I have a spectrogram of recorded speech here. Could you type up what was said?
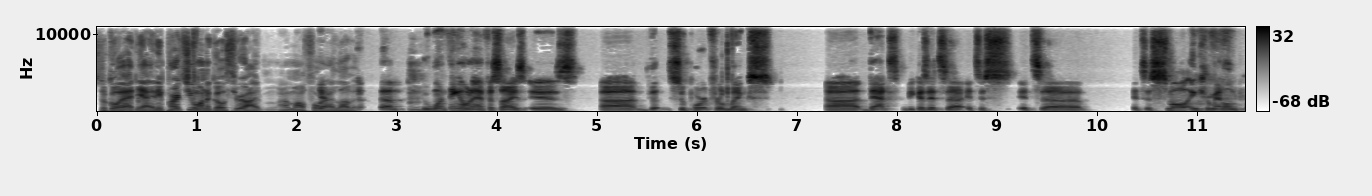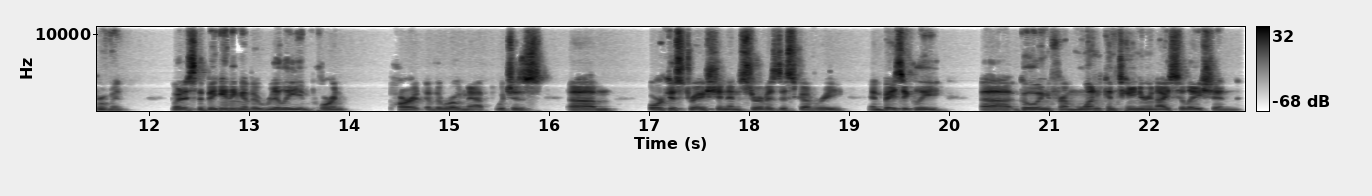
So go ahead. Yeah, any parts you want to go through, I, I'm all for. it. I love it. Um, the one thing I want to emphasize is uh, the support for links. Uh, that's because it's a it's a it's a it's a small incremental improvement, but it's the beginning of a really important part of the roadmap, which is um, orchestration and service discovery, and basically uh, going from one container in isolation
